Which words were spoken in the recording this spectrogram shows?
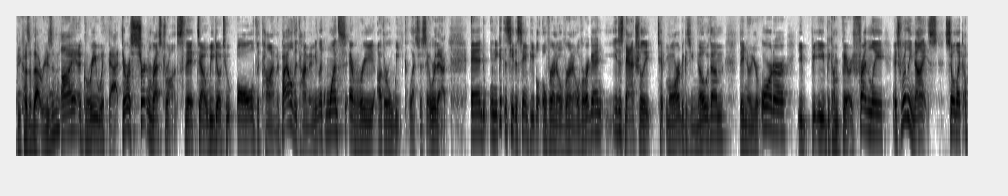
because of that reason. I agree with that. There are certain restaurants that uh, we go to all the time. And by all the time, I mean like once every other week, let's just say we're there. And when you get to see the same people over and over and over again, you just naturally tip more because you know them, they know your order, you, be, you become very friendly. It's really nice. So like a,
